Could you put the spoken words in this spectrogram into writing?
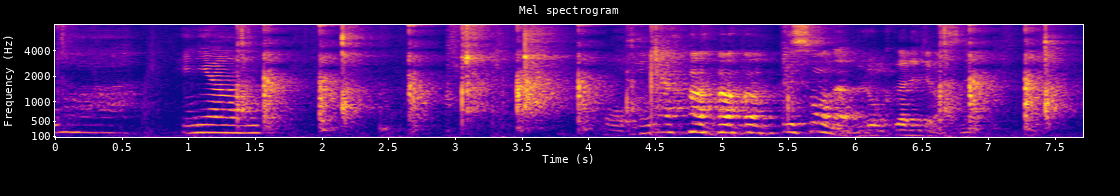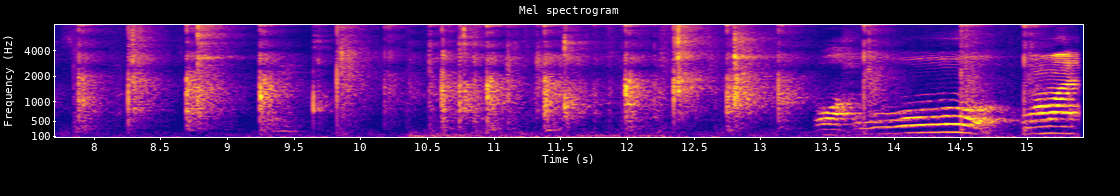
うわへにゃんおへにゃーんってそうなブロックが出てますね。おおおお前。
